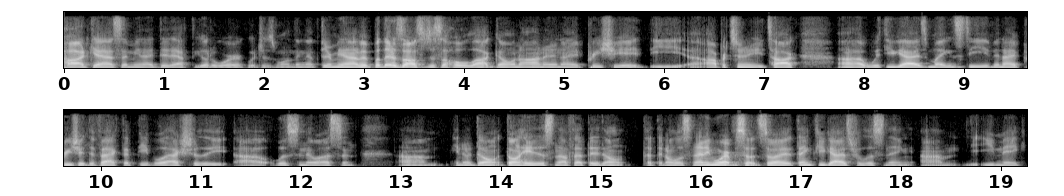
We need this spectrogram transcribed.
podcast. I mean, I did have to go to work, which is one thing that threw me out of it. But there's also just a whole lot going on, and I appreciate the uh, opportunity to talk uh, with you guys, Mike and Steve, and I appreciate the fact that people actually uh, listen to us and um, you know don't don't hate us enough that they don't that they don't listen to any more episodes. So I thank you guys for listening. Um, you make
